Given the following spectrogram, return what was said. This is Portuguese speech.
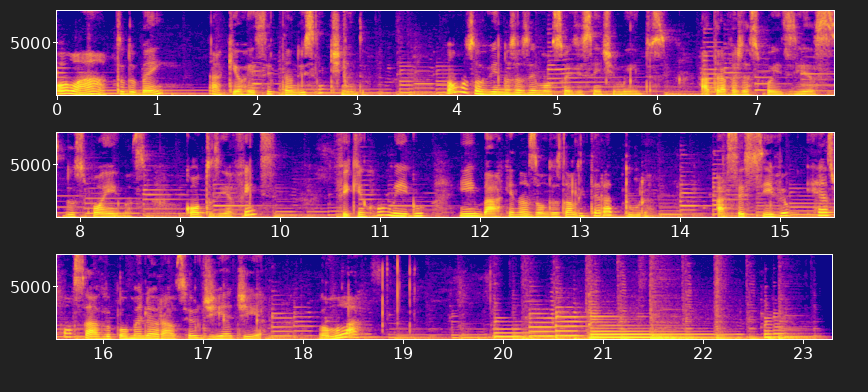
Olá, tudo bem? Aqui é o Recitando e Sentindo. Vamos ouvir nossas emoções e sentimentos através das poesias, dos poemas, contos e afins? Fiquem comigo e embarquem nas ondas da literatura, acessível e responsável por melhorar o seu dia a dia. Vamos lá!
